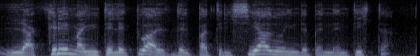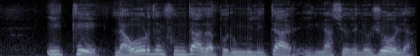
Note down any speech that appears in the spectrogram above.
la crema intelectual del patriciado independentista y que la orden fundada por un militar, Ignacio de Loyola,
